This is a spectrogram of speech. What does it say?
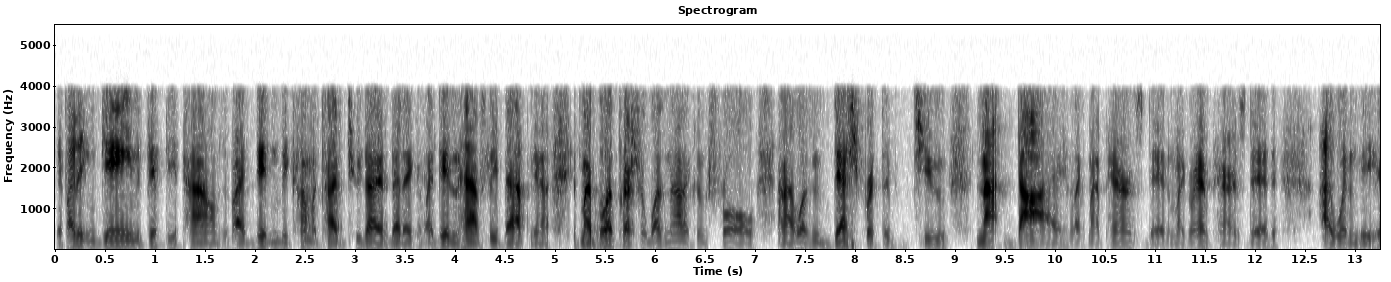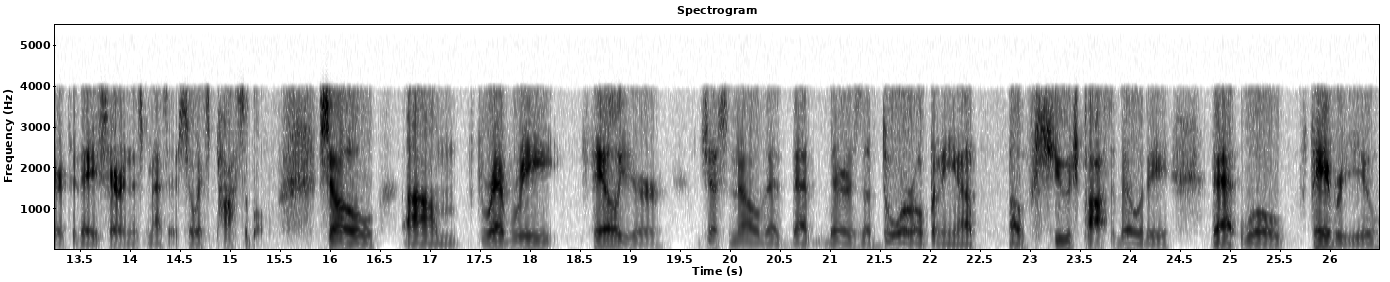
if I didn't gain 50 pounds, if I didn't become a type 2 diabetic, if I didn't have sleep apnea, if my blood pressure wasn't out of control and I wasn't desperate to, to not die like my parents did and my grandparents did, I wouldn't be here today sharing this message. So it's possible. So um, for every failure, just know that that there's a door opening up of huge possibility that will favor you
